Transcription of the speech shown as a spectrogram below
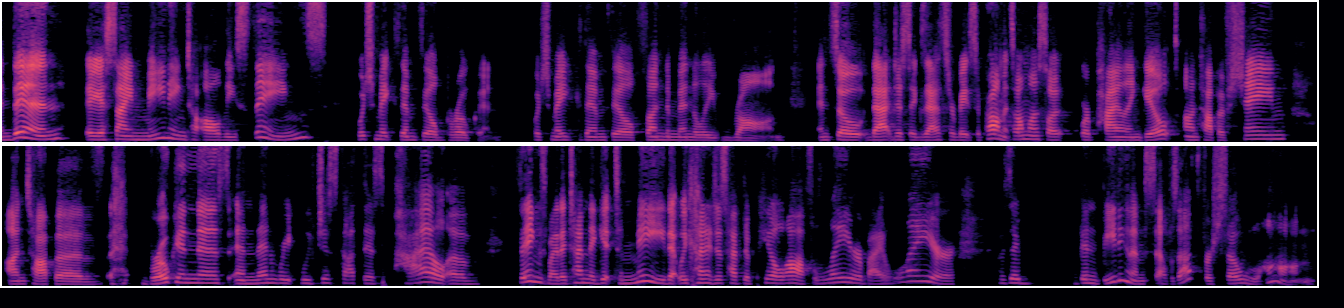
and then they assign meaning to all these things which make them feel broken which make them feel fundamentally wrong and so that just exacerbates the problem it's almost like we're piling guilt on top of shame on top of brokenness and then we, we've just got this pile of things by the time they get to me that we kind of just have to peel off layer by layer because they've been beating themselves up for so long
